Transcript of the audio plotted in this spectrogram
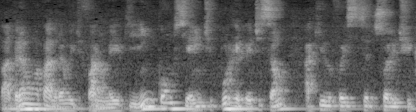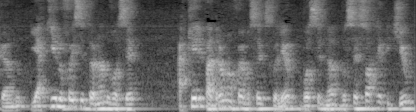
padrão a padrão e de forma meio que inconsciente por repetição aquilo foi se solidificando e aquilo foi se tornando você? Aquele padrão não foi você que escolheu você não você só repetiu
